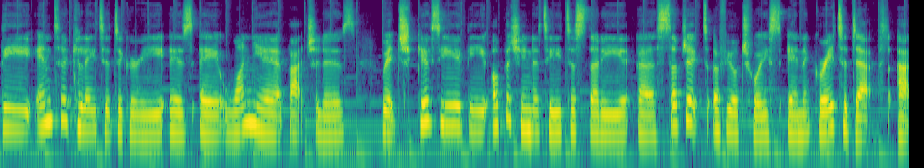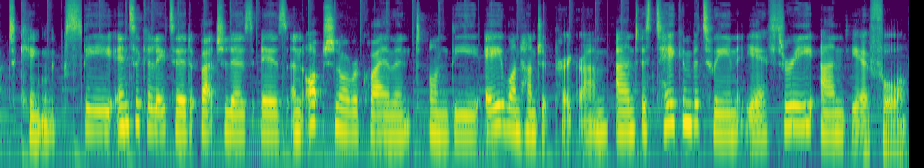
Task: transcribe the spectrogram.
The intercalated degree is a one year bachelor's, which gives you the opportunity to study a subject of your choice in greater depth at King's. The intercalated bachelor's is an optional requirement on the A100 programme and is taken between year 3 and year 4.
